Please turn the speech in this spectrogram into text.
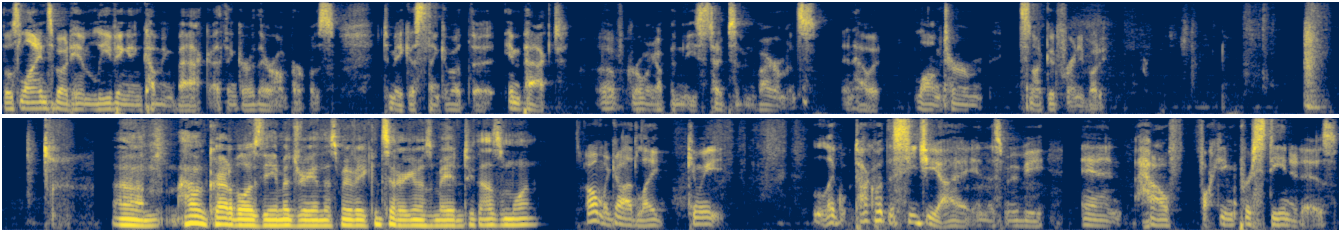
Those lines about him leaving and coming back, I think, are there on purpose to make us think about the impact of growing up in these types of environments and how it long term it's not good for anybody. Um, how incredible is the imagery in this movie, considering it was made in 2001? Oh my god! Like, can we like talk about the CGI in this movie and how fucking pristine it is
